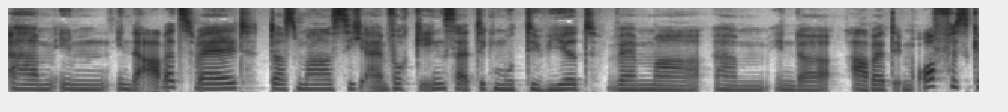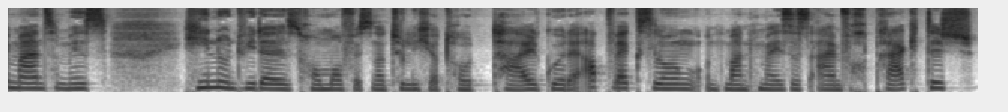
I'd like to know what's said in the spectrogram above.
ähm, in, in der Arbeitswelt, dass man sich einfach gegenseitig motiviert, wenn man ähm, in der Arbeit im Office gemeinsam ist. Hin und wieder ist Homeoffice natürlich eine total gute Abwechslung und manchmal ist es einfach praktisch,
